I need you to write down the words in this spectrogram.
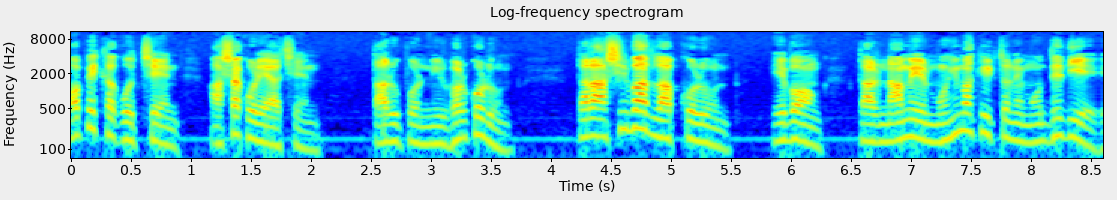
অপেক্ষা করছেন, আশা করে আছেন। তার উপর নির্ভর করুন, তার আশীর্বাদ লাভ করুন এবং তার নামের মহিমা কীর্তনের মধ্যে দিয়ে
